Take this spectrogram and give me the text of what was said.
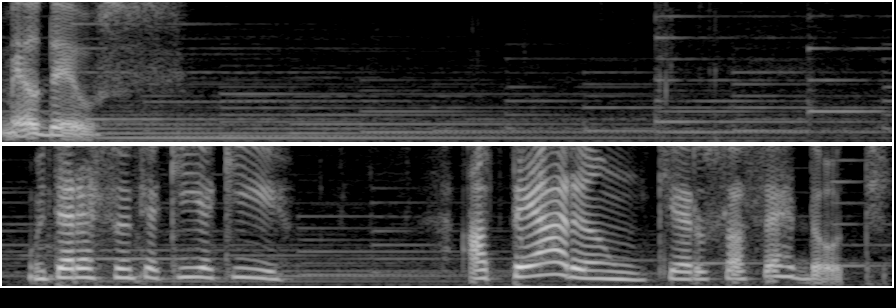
Meu Deus. O interessante aqui é que até Arão, que era o sacerdote,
